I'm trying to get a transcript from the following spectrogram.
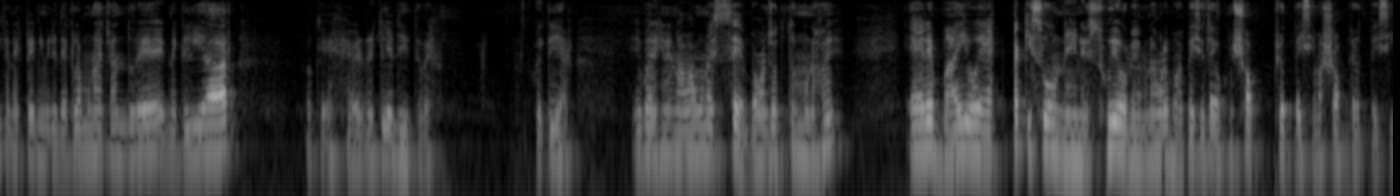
এখানে একটা এনিমিরে দেখলাম, মনে হয় চান্দুরে, এটা ক্লিয়ার ওকে এটা ক্লিয়ার দিয়ে দিতে হবে। ওকে ক্লিয়ার এবার এখানে নামা মনে হয় সেভ আমার যতদূর মনে হয়। আরে ভাই, ও একটা কিছুও নেয় নেই, শুয়েও নেয় মানে আমার ভয় পাইছে। যাই হোক, আমি সব ফেরত পাইছি, আমার সব ফেরত পাইছি।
